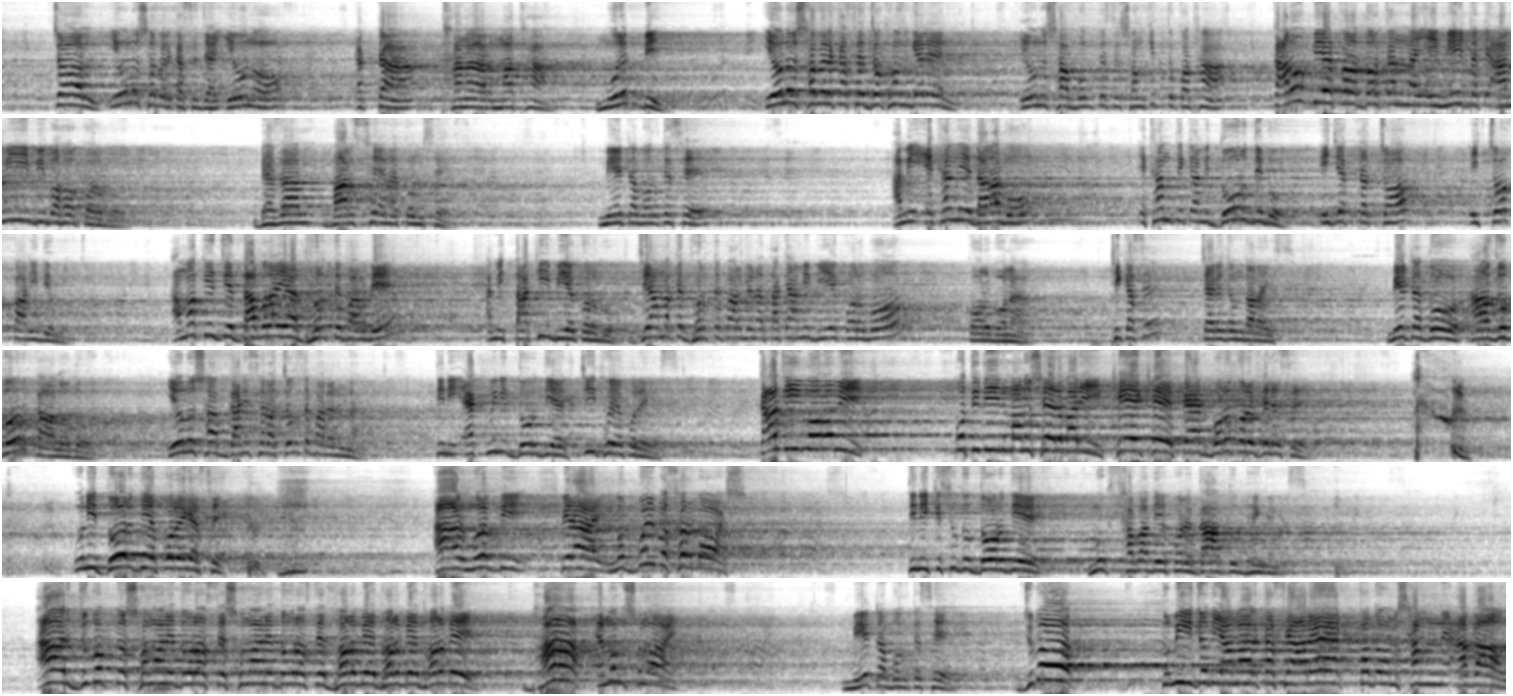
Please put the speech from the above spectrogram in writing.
চল ইউনো সবের কাছে যাই। ইউনো একটা থানার মাথা, মুরব্বী। ইউনো সাহেবের কাছে যখন গেলেন, ইউনো সাহেব বলতেছে সংক্ষিপ্ত কথা, কারও বিয়ে করার দরকার নাই, এই মেয়েটাকে আমি বিবাহ করব। ভেজাল বাড়ছে না কমছে? মেয়েটা বলতেছে, আমি এখানে দাঁড়াবো, এখান থেকে আমি দৌড় দেব। এই যে একটা চক এই চক পাড়ি দেব। আমাকে যে দাবরাইয়া ধরতে পারবে, আমি তাকেই বিয়ে করব। যে আমাকে ধরতে পারবে না, তাকে আমি বিয়ে করব করব না। ঠিক আছে? চারিজন দাঁড়াইস মেয়েটা দৌড় আজও দৌড় কালও দৌড় এলো সব গাড়ি ছাড়া চলতে পারেন না। তিনি এক মিনিট দৌড় দিয়ে চিত হয়ে পড়ে গেছে। কাজী মরমি প্রতিদিন মানুষের বাড়ি খেয়ে খেয়ে প্যাট বড় করে ফেলেছে। উনি দৌড় দিয়ে পড়ে গেছে। আর মুরব্বী প্রায় নব্বই বছর বয়স। তিনি কিছু দূর দৌড় দিয়ে মুখ ছাবা দিয়ে পরে দাঁত দুধ ভেঙে গেছে। আর যুবক তো সমানে দৌড়াচ্ছে সমানে দৌড়াচ্ছে, ধরবে ধরবে ধরবে। ভাব এমন সময় মেয়েটা বলতেছে, যুবক তুমি যদি আমার কাছে আর এক কদম সামনে আগাও,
